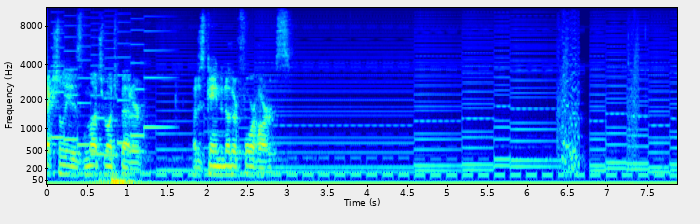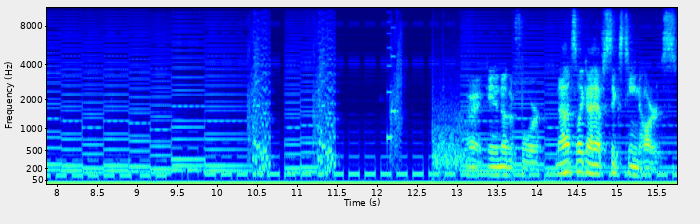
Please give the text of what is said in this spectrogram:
Actually is much, much better. I just gained another four hearts. Alright, gain another four. Now it's like I have 16 hearts.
